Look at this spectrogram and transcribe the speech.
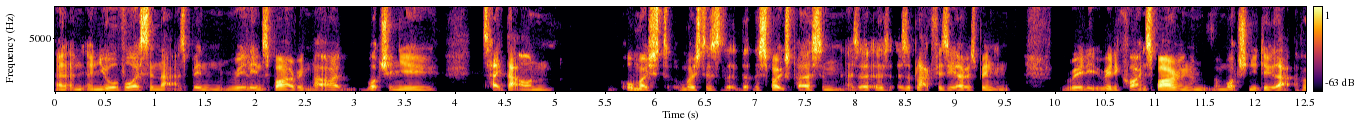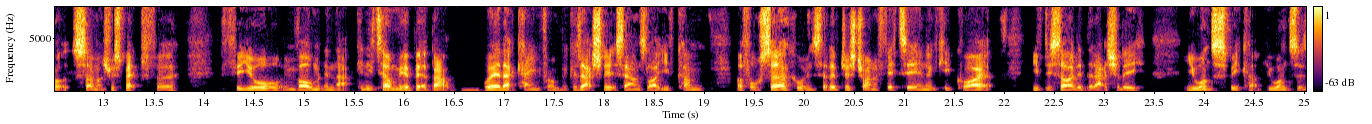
and and your voice in that has been really inspiring. I, I watching you take that on almost almost as the, the, the spokesperson as a as, as, a black physio has been really really quite inspiring and, and watching you do that i've got so much respect for for your involvement in that. Can you tell me a bit about where that came from? Because actually, it sounds like you've come a full circle. Instead of just trying to fit in and keep quiet, you've decided that actually you want to speak up, you want to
